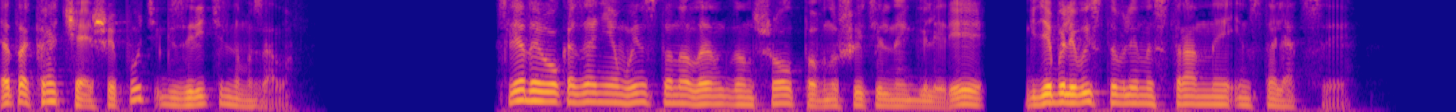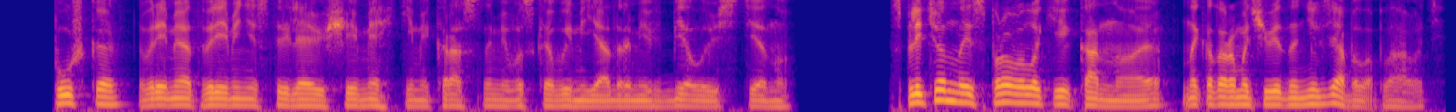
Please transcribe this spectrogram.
Это кратчайший путь к зрительному залу. Следуя указаниям Уинстона, Лэнгдон шел по внушительной галерее, где были выставлены странные инсталляции. Пушка, время от времени стреляющая мягкими красными восковыми ядрами в белую стену. Сплетенное из проволоки каноэ, на котором, очевидно, нельзя было плавать.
